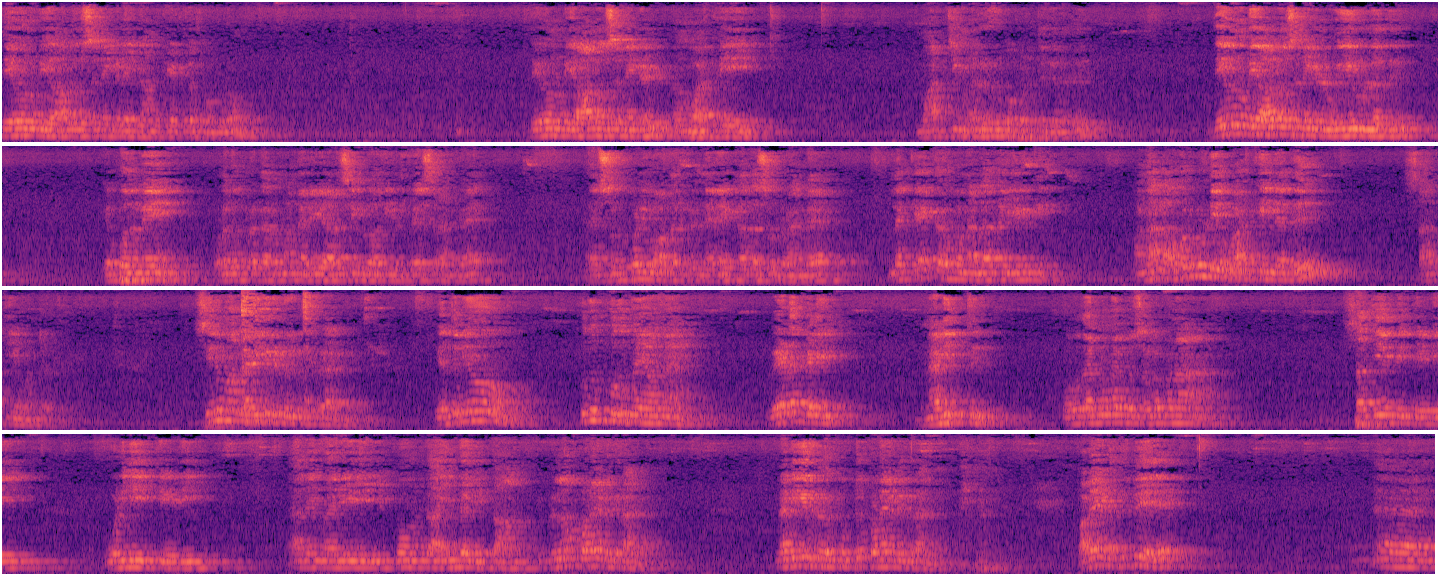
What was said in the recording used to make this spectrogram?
தேவனுடைய ஆலோசனைகளை நாம் கேட்க போகிறோம் தேவனுடைய ஆலோசனைகள் நம் வாழ்க்கையை மாற்றி மறுரூபப்படுத்துகிறது. தேவனுடைய ஆலோசனைகள் உயிர் உள்ளது. எப்போதுமே உலக பிரகாரமாக நிறைய அரசியல்வாதிகள் பேசுகிறாங்க சொற்பொழிவாளர்கள் நிறைய கதை சொல்கிறாங்க இல்லை கேட்க ரொம்ப நல்லா தான் இருக்கு. ஆனால் அவர்களுடைய வாழ்க்கையில் அது சாத்தியமற்றது. சினிமா நடிகர்கள் இருக்கிறார்கள். எத்தனையோ புது புதுமையான வேடங்களில் நடித்து உதாரணமாக இப்போ சொல்லப்போனால் சொல்ல சத்தியத்தை தேடி ஒளியை தேடி அதே மாதிரி இப்போ வந்து ஐந்தடித்தான் இப்படிலாம் படம் எடுக்கிறாங்க. நடிகர்களை கூப்பிட்டு படம் எடுக்கிறாங்க. படம் எடுத்துட்டு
